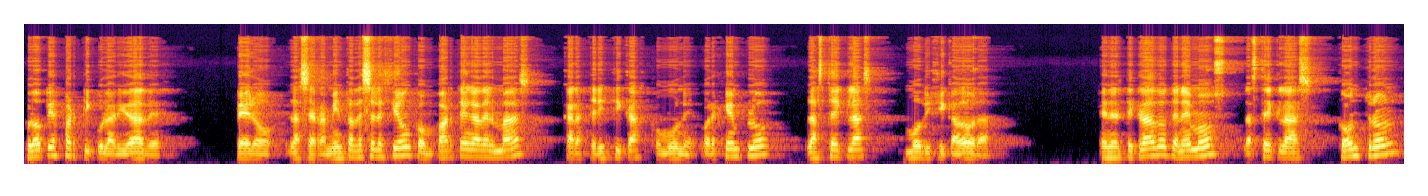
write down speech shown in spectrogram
propias particularidades, pero las herramientas de selección comparten además características comunes. Por ejemplo, las teclas modificadoras. En el teclado tenemos las teclas Control,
